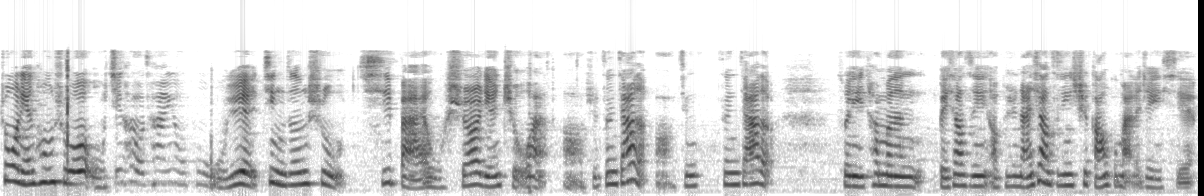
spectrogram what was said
中国联通说五 G 套餐用户五月净增数七百五十二点九万啊，是增加的啊，增增加的，所以他们北向资金啊不是南向资金去港股买了这一些。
